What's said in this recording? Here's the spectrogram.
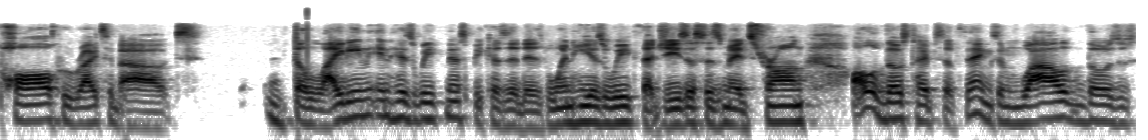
Paul who writes about delighting in his weakness because it is when he is weak that Jesus is made strong, all of those types of things. And while those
